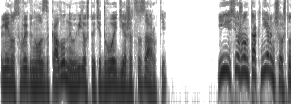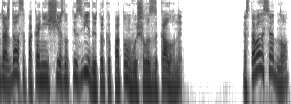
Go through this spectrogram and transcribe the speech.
Линус выглянул из-за колонны и увидел, что эти двое держатся за руки. И все же он так нервничал, что дождался, пока не исчезнут из виду, и только потом вышел из-за колонны. Оставалось одно.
